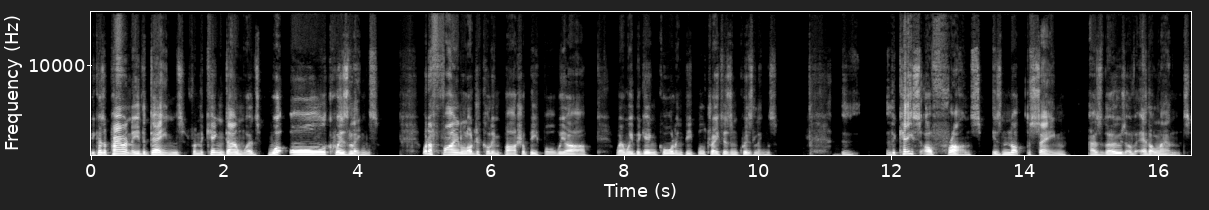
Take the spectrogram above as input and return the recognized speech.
Because apparently the Danes, from the king downwards, were all quislings. What a fine, logical, impartial people we are when we begin calling people traitors and quislings. The case of France is not the same as those of other lands.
